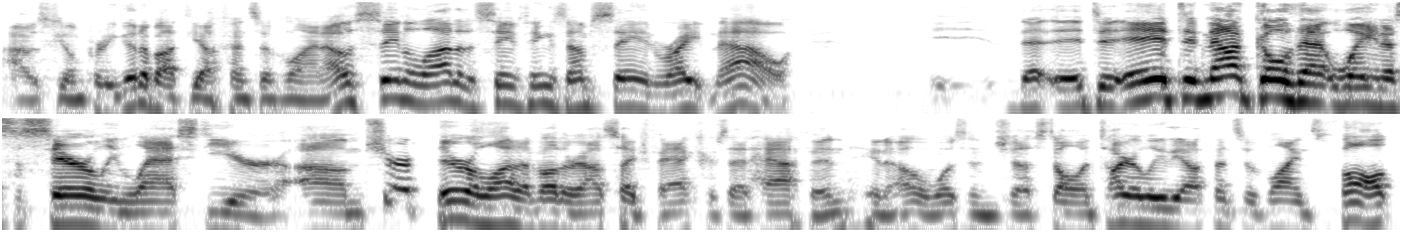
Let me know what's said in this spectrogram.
I was feeling pretty good about the offensive line. I was saying a lot of the same things I'm saying right now. That it, it did not go that way necessarily last year. Um, sure, there are a lot of other outside factors that happened. You know, it wasn't just all entirely the offensive line's fault.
